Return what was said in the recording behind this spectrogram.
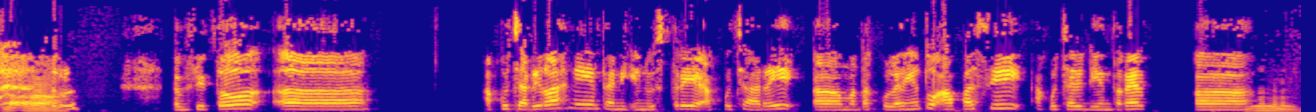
Heeh. Terus habis itu eh, aku carilah nih teknik industri, aku cari eh, mata kuliahnya tuh apa sih? Aku cari di internet eh, Hmm.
